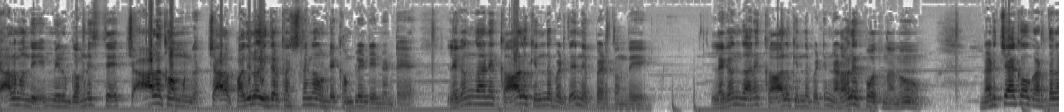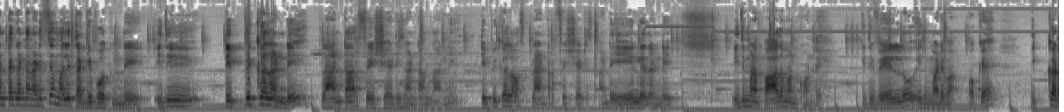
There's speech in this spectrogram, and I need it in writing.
చాలామంది మీరు గమనిస్తే చాలా కామన్గా చాలా పదిలో ఇద్దరు ఖచ్చితంగా ఉండే కంప్లైంట్ ఏంటంటే లెగంగానే కాలు కింద పెడితే నొప్పి పెడుతుంది. లెగంగానే కాలు కింద పెట్టి నడవలేకపోతున్నాను. నడిచాక ఒక అర్ధ గంట గంట నడిస్తే మళ్ళీ తగ్గిపోతుంది. ఇది టిపికల్ అండి ప్లాంటార్ ఫేషియటిస్ అంటాం దాన్ని. టిపికల్ ఆఫ్ ప్లాంటార్ ఫేషియటిస్ అంటే ఏం లేదండి. ఇది మన పాదం అనుకోండి. ఇది వేళ్ళు ఇది మడిమ ఓకే? ఇక్కడ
